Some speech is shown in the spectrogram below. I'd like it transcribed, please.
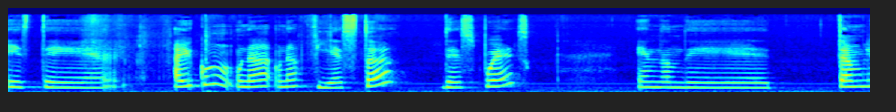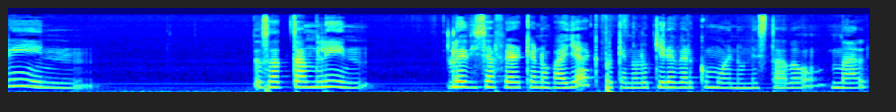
este hay como una, una fiesta después en donde Tamlin, o sea, Tamlin le dice a Fer que no vaya porque no lo quiere ver como en un estado mal.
